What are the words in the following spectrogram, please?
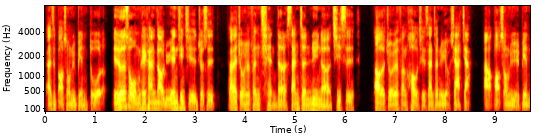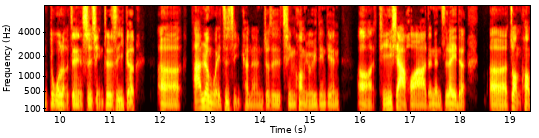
但是保送率变多了。也就是说，我们可以看到吕彦青其实就是他在九月份前的三振率呢，其实到了九月份后，其实三振率有下降啊，保送率也变多了。这件事情这是一个呃，他认为自己可能就是情况有一点点呃体力下滑等等之类的。呃，状况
